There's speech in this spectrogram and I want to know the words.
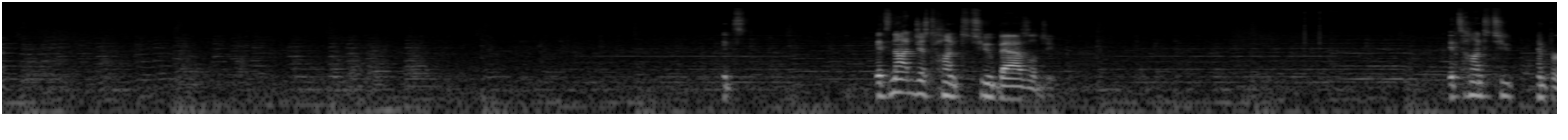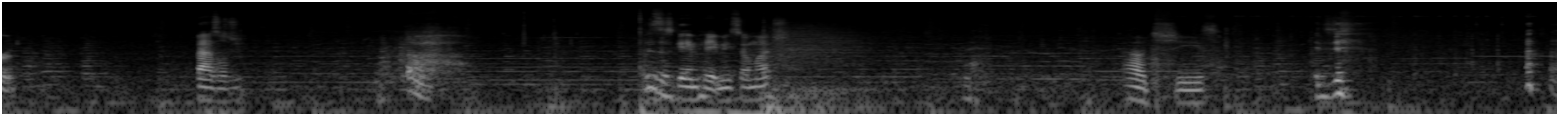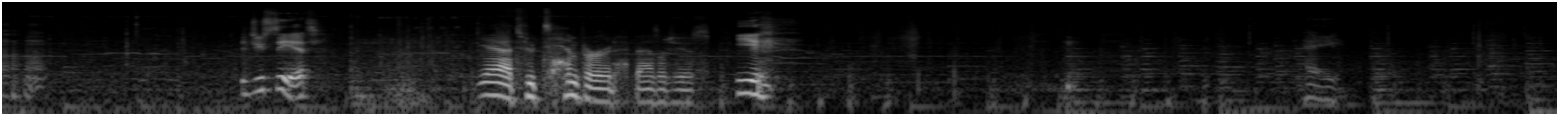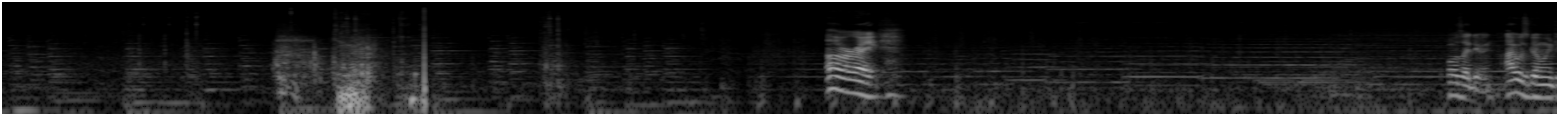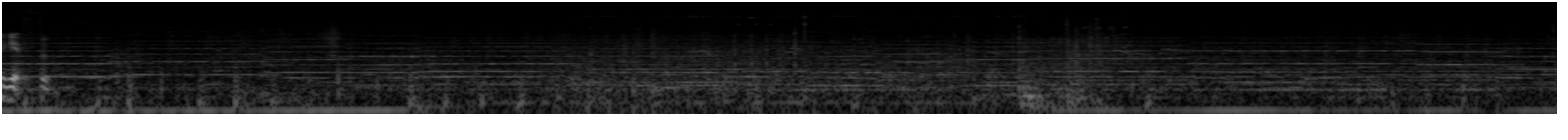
It's it's not just hunt to Bazelgeuse. It's hunt to tempered Bazelgeuse. Why does this game hate me so much? Oh, jeez. It's just... Did you see it? Yeah, too tempered Bazelgeuse. Yeah. Hey. All right. What was I doing? I was going to get food.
